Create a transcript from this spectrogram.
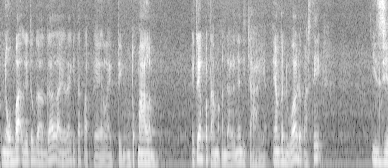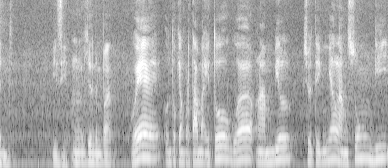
nyoba gitu gagal akhirnya kita pakai lighting untuk malam. Itu yang pertama kendalanya di cahaya. Yang kedua udah pasti izin. Izin. Hmm, izin tempat. gue untuk yang pertama itu gue ngambil syutingnya langsung di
